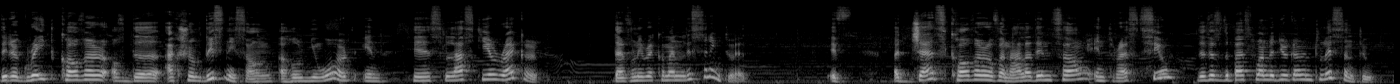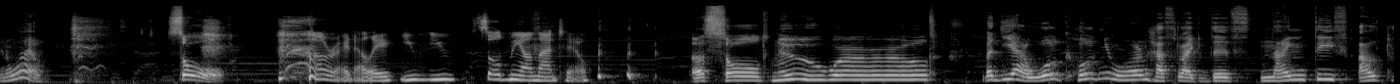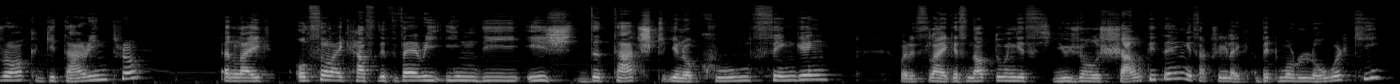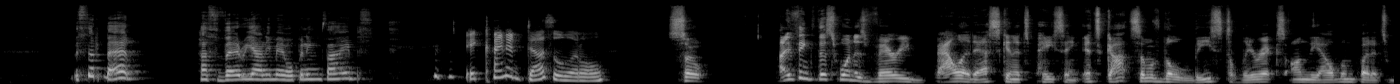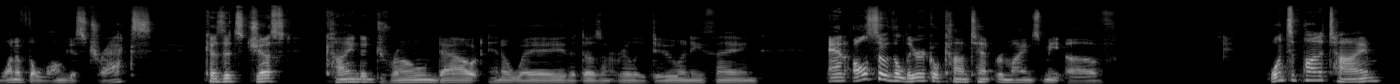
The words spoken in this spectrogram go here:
did a great cover of the actual Disney song "A Whole New World" in his last year record. Definitely recommend listening to it. If a jazz cover of an Aladdin song interests you, this is the best one that you're going to listen to in a while. Soul, All right, Ellie, you you've sold me on that too. a sold new world. But yeah, Walk Whole New World has like this 90s alt rock guitar intro, and like also like has this very indie ish, detached, you know, cool singing, where it's like it's not doing its usual shouty thing. It's actually like a bit more lower key. It's not bad. Has very anime opening vibes. It kind of does a little. So, I think this one is very ballad esque in its pacing. It's got some of the least lyrics on the album, but it's one of the longest tracks. Because it's just kind of droned out in a way that doesn't really do anything. And also, the lyrical content reminds me of Once Upon a Time,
